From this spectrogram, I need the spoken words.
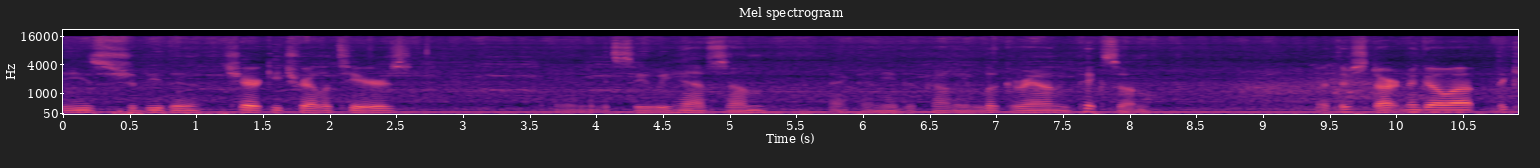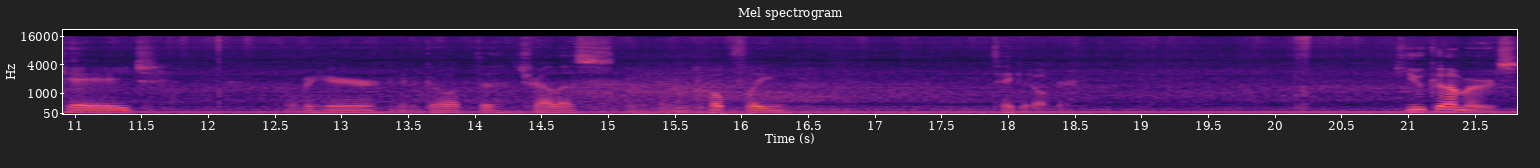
These should be the Cherokee Trail of Tears. And you can see we have some. In fact, I need to probably look around and pick some. But they're starting to go up the cage. Over here, I'm gonna go up the trellis and hopefully take it over. Cucumbers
